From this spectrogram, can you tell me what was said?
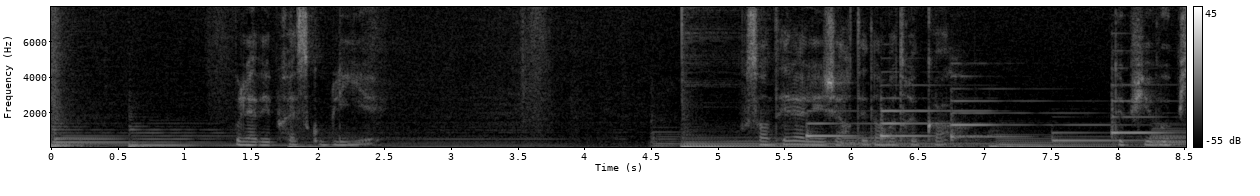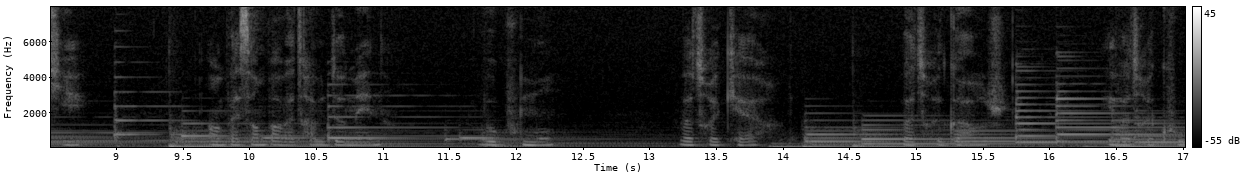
Vous l'avez presque oublié. Vous sentez la légèreté dans votre corps, depuis vos pieds, en passant par votre abdomen, vos poumons, votre cœur, votre gorge et votre cou.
